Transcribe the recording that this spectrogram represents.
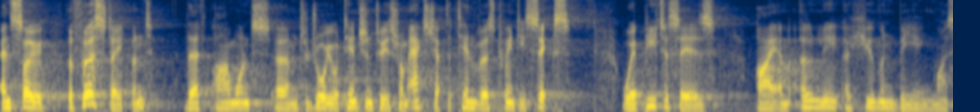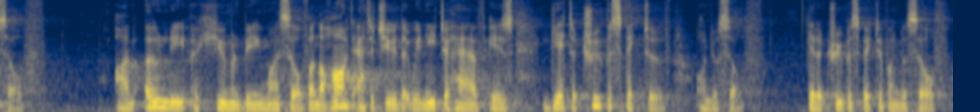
And so the first statement that I want um, to draw your attention to is from Acts chapter 10, verse 26, where Peter says, I am only a human being myself. I'm only a human being myself. And the heart attitude that we need to have is get a true perspective on yourself. Get a true perspective on yourself.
